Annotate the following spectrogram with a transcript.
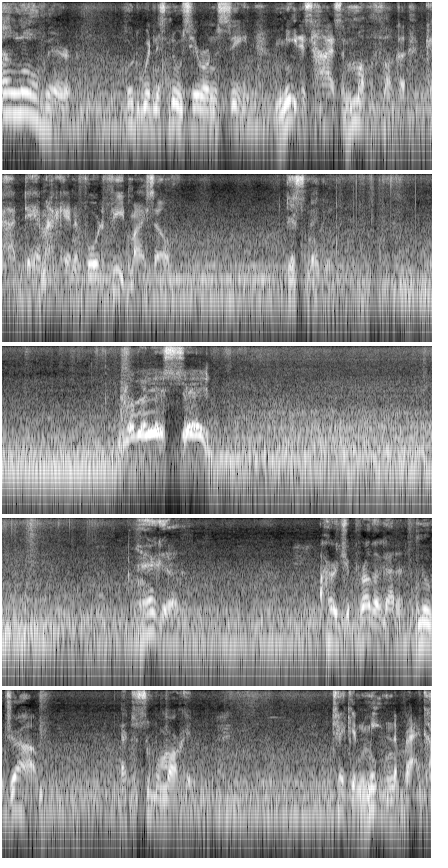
Hello there. Hood Witness News here on the scene. Meat is high as a motherfucker. Goddamn, I can't afford to feed myself. This nigga. Look at this shit. Nigga. I heard your brother got a new job at the supermarket. Taking meat in the back.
